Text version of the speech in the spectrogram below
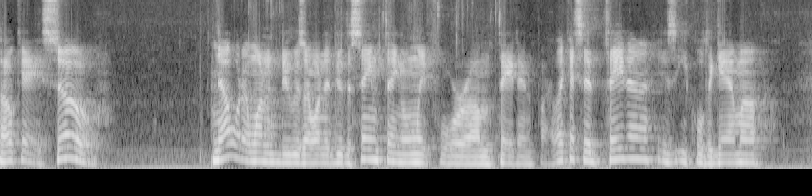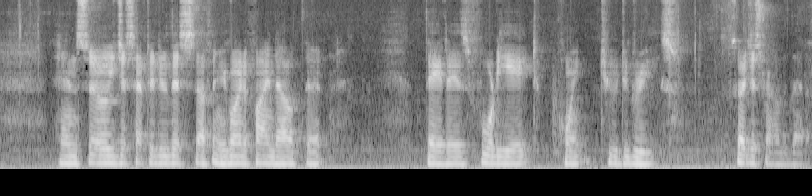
Okay, so now what I want to do is I want to do the same thing only for um, theta and phi. Like I said, theta is equal to gamma, and so you just have to do this stuff, and you're going to find out that theta is 48.2 degrees. So I just rounded that up.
